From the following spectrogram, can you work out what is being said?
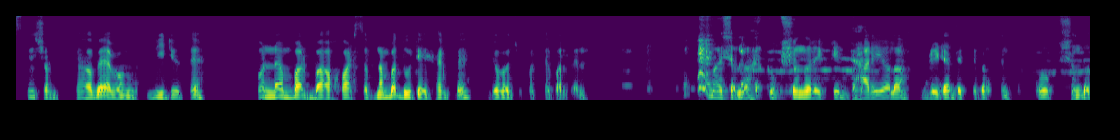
স্ক্রিনশট দিতে হবে এবং ভিডিওতে ফোন নাম্বার বা হোয়াটসঅ্যাপ নাম্বার দুটোই থাকবে, যোগাযোগ করতে পারবেন। মাশাল্লাহ খুব সুন্দর একটি ধাড়িওয়ালা ব্রিডার দেখতে পাচ্ছেন। খুব সুন্দর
